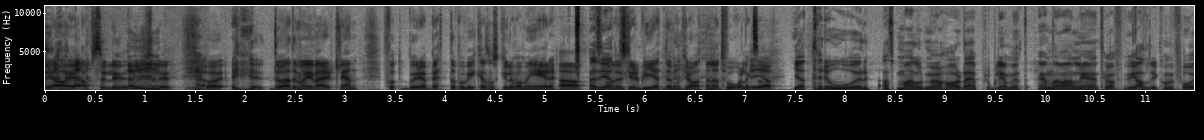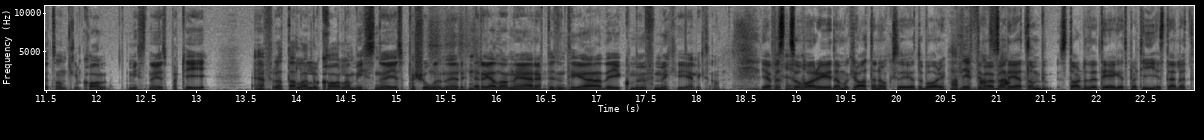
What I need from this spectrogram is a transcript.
ja, ja, absolut. absolut. Och, då hade man ju verkligen fått börja betta på vilka som skulle vara med i det. ja. Alltså Om det skulle bli ett Demokraterna 2 liksom. Ja. jag tror att Malmö har det här problemet. En av anledningarna till varför vi aldrig kommer få ett sånt lokalt missnöjesparti för att alla lokala missnöjespersoner redan är representerade i kommunfullmäktige. Liksom. Ja, fast så var det ju i Demokraterna också i Göteborg. Ja, det är Det var bara det att de startade ett eget parti istället.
